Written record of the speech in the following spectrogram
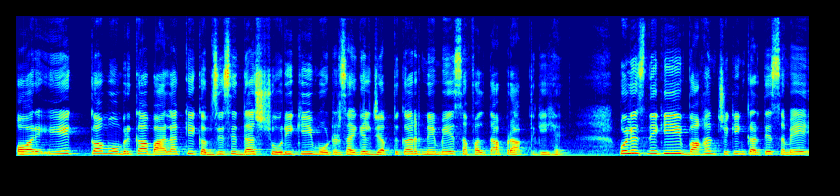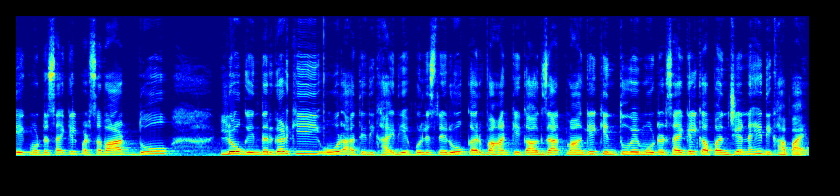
और एक कम उम्र का बालक के कब्जे से दस चोरी की मोटरसाइकिल जब्त करने में सफलता प्राप्त की है। पुलिस ने की वाहन चेकिंग करते समय एक मोटरसाइकिल पर सवार दो लोग इंदरगढ़ की ओर आते दिखाई दिए। पुलिस ने रोककर वाहन के कागजात मांगे, किंतु वे मोटरसाइकिल का पंजीयन नहीं दिखा पाए।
